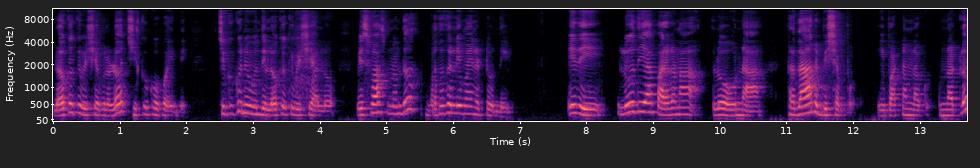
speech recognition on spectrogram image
లౌకిక విషయములలో చిక్కుకుపోయింది. చిక్కుకుని ఉంది లౌకిక విషయాల్లో. విశ్వాసమునందు మృతతుల్యమైనట్టు ఉంది ఇది లూదియా పరగణలో ఉన్న ప్రధాన బిషప్. ఈ పట్టణంలో ఉన్నట్లు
